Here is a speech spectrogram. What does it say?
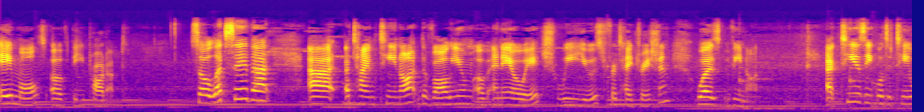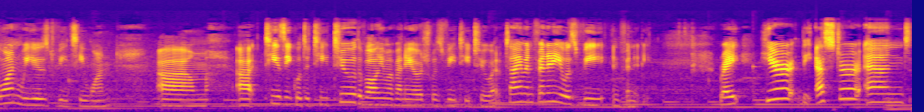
A moles of the product. So let's say that at a time t naught, the volume of NaOH we used for titration was V naught. At t is equal to T1, we used VT1. Um, at t is equal to T2, the volume of NaOH was VT2. At time infinity, it was V infinity. Right? Here, the ester and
